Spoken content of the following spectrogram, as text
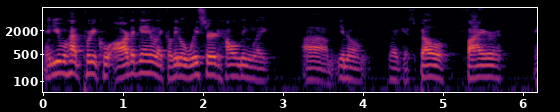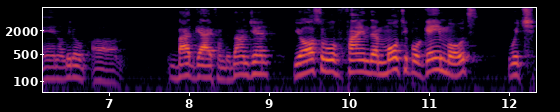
and you will have pretty cool art again, like a little wizard holding like um, you know like a spell of fire and a little um, bad guy from the dungeon. You also will find the multiple game modes, which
